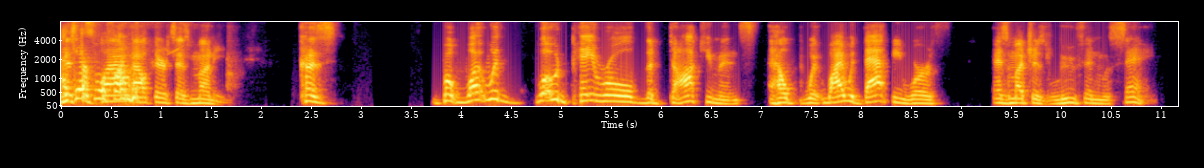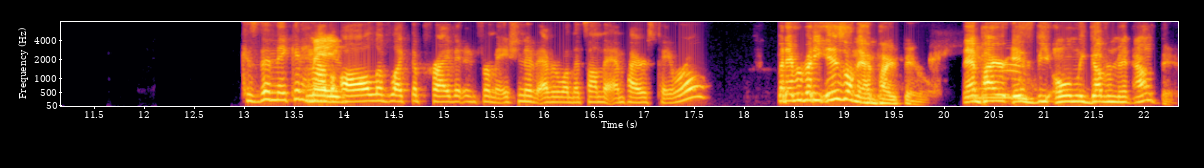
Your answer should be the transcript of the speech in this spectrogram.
I Mr. guess we'll Plow out there says money. Cause but what would what would payroll the documents help with? Why would that be worth as much as Luthen was saying? Because then they can have Maybe. all of like the private information of everyone that's on the Empire's payroll. But everybody is on the Empire's payroll. The Empire is the only government out there.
